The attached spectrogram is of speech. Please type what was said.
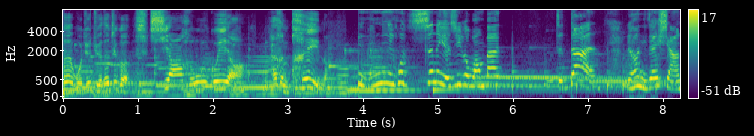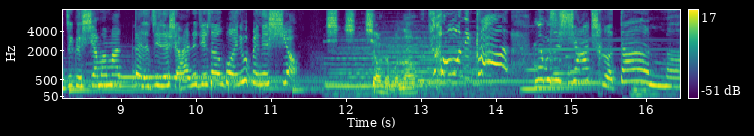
那我就觉得这个虾和乌龟呀、还很配呢。你以后真的也是一个王八的蛋，然后你在想，这个虾妈妈带着自己的小孩在街上逛，一定会被人家笑。笑笑什么呢？哦，你看，那不是瞎扯淡吗？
